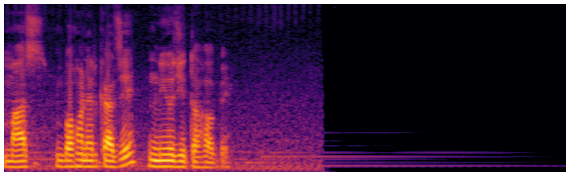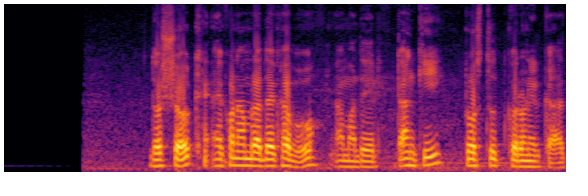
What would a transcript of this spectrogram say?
মাছ বহনের কাজে নিয়োজিত হবে। দর্শক, এখন আমরা দেখাবো আমাদের টাঙ্কি প্রস্তুতকরণের কাজ।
